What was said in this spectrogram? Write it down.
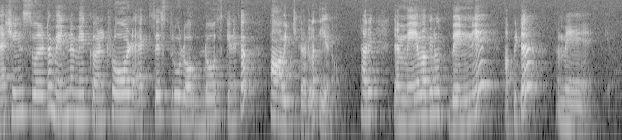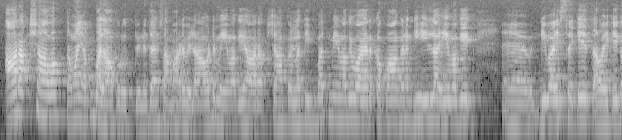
මැෂින්ස් වලට මෙන්න මේ controlled access through locked doors කියන එක පාවිච්චි කරලා තියෙනවා. හරි. දැන් මේ වගේනුත් වෙන්නේ අපිට මේ ආරක්ෂාවක් තමයි අපි බලාපොරොත්තු වෙන්නේ. දැන් සමහර වෙලාවට මේ වගේ ආරක්ෂා කරලා තිබ්බත් මේ වගේ වයර් කපාගෙන ගිහිල්ලා ඒ වගේ ඩිවයිස් එකේ තව එක එක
